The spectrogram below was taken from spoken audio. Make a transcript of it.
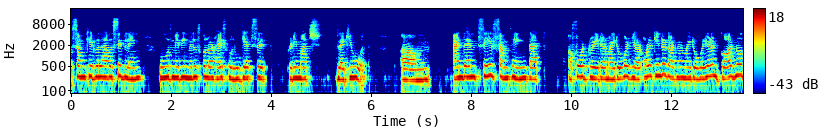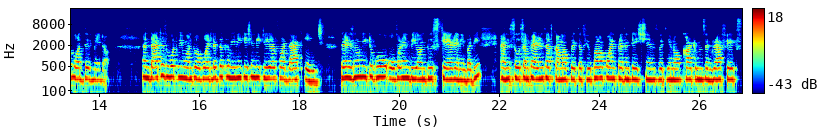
some kid will have a sibling who's maybe in middle school or high school who gets it pretty much like you would um, and then says something that a fourth grader might overhear or a kindergartner might overhear and god knows what they've made up and that is what we want to avoid. Let the communication be clear for that age. There is no need to go over and beyond to scare anybody. And so some parents have come up with a few powerpoint presentations with you know cartoons and graphics.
